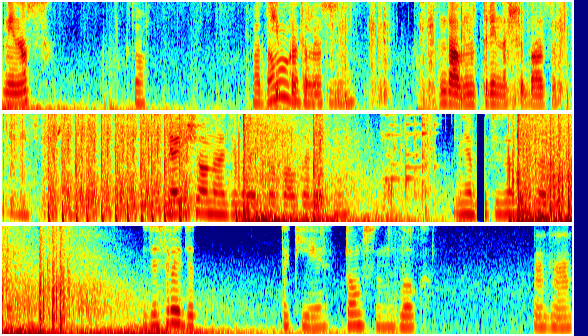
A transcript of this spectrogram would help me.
Минус. Кто? По одному, Тип, который сидел? Да, внутри нашей базы. Я еще на один рейд попал залетный. Меня, блядь, из оружия только. Здесь рейдят такие. Томпсон, Глок. Угу.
